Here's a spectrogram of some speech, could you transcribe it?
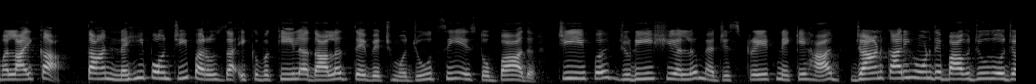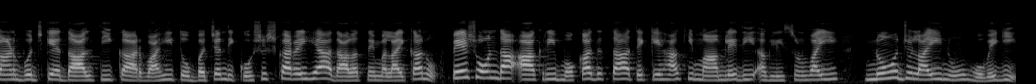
ਮਲਾਈਕਾ ਤਾਂ ਨਹੀਂ ਪਹੁੰਚੀ, ਪਰ ਉਸ ਦਾ ਇੱਕ ਵਕੀਲ ਅਦਾਲਤ ਦੇ ਵਿੱਚ ਮੌਜੂਦ ਸੀ। ਇਸ ਤੋਂ ਬਾਅਦ ਚੀਫ ਜੁਡੀਸ਼ੀਅਲ ਮੈਜਿਸਟ੍ਰੇਟ ਨੇ ਕਿਹਾ, ਜਾਣਕਾਰੀ ਹੋਣ ਦੇ ਬਾਵਜੂਦ ਉਹ ਜਾਣਬੁੱਝ ਕੇ ਅਦਾਲਤੀ ਕਾਰਵਾਈ ਤੋਂ ਬਚਣ ਦੀ ਕੋਸ਼ਿਸ਼ ਕਰ ਰਹੀ ਹੈ। ਅਦਾਲਤ ਨੇ ਮਲਾਈਕਾ ਨੂੰ ਪੇਸ਼ ਹੋਣ ਦਾ ਆਖਰੀ ਮੌਕਾ ਦਿੱਤਾ ਅਤੇ ਕਿਹਾ ਕਿ ਮਾਮਲੇ ਦੀ ਅਗਲੀ ਸੁਣਵਾਈ 9 ਜੁਲਾਈ ਨੂੰ ਹੋਵੇਗੀ।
